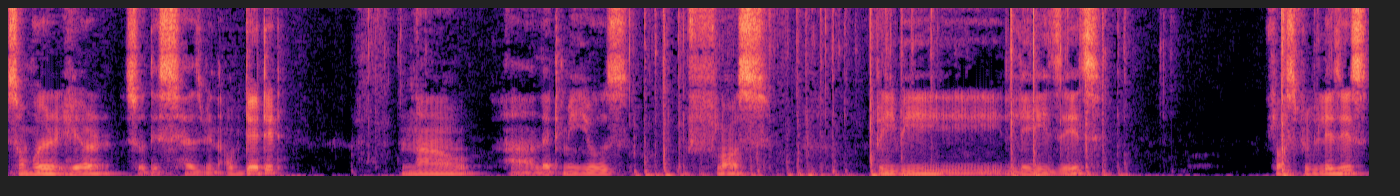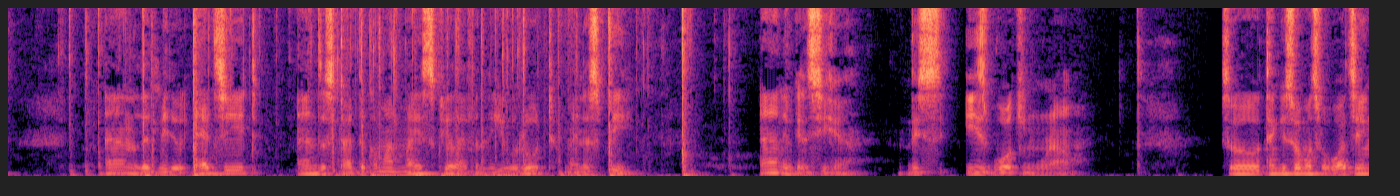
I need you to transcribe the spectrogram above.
Somewhere here so this has been updated. Now uh, let me use flush. Privileges flush privileges. And let me do exit and just type the command mysql hyphen u root minus p. And you can see here this is working now. So thank you so much for watching.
